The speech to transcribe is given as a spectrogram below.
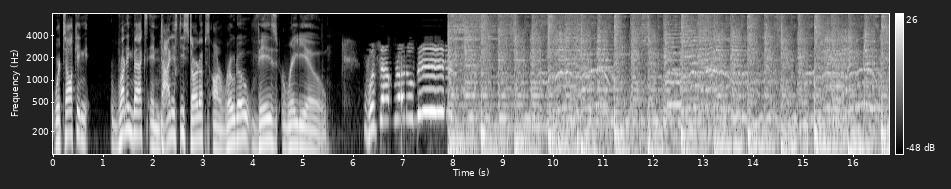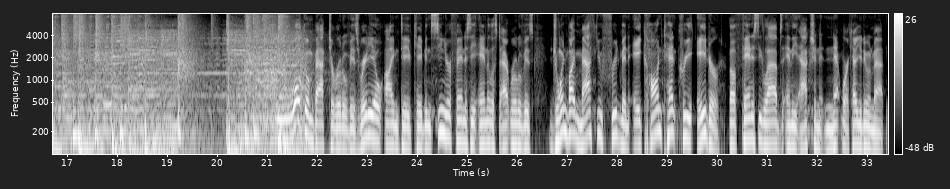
We're talking running backs and dynasty startups on RotoViz Radio. What's up, RotoViz? Welcome back to RotoViz Radio. I'm Dave Caban, Senior Fantasy Analyst at RotoViz, joined by Matthew Freedman, a content creator of Fantasy Labs and the Action Network. How you doing, Matt?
